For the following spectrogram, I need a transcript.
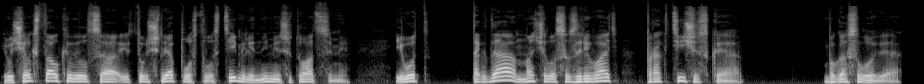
И вот человек сталкивался, в том числе апостол, с теми или иными ситуациями. И вот тогда начало созревать практическое богословие,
